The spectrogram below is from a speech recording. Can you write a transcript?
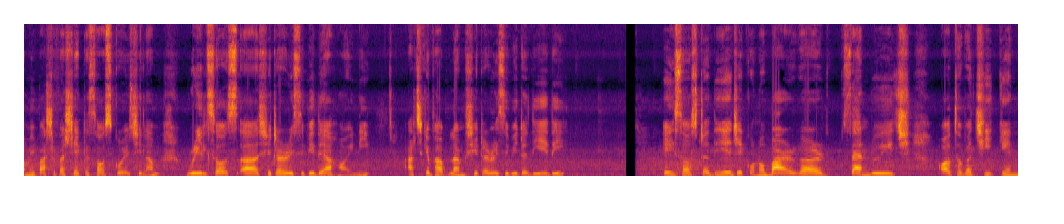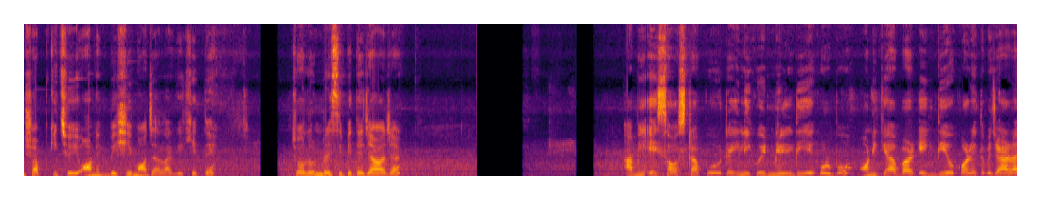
আমি পাশাপাশি একটা সস করেছিলাম গ্রিল সস সেটার রেসিপি দেওয়া হয়নি। আজকে ভাবলাম সেটার রেসিপিটা দিয়ে দিই। এই সসটা দিয়ে যে কোনো বার্গার, স্যান্ডউইচ অথবা চিকেন সব কিছুই অনেক বেশি মজা লাগে খেতে। চলুন রেসিপিতে যাওয়া যাক। আমি এই সসটা পুরোটাই লিকুইড মিল দিয়ে করব। অনেকে আবার এগ দিয়েও করে, তবে যারা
